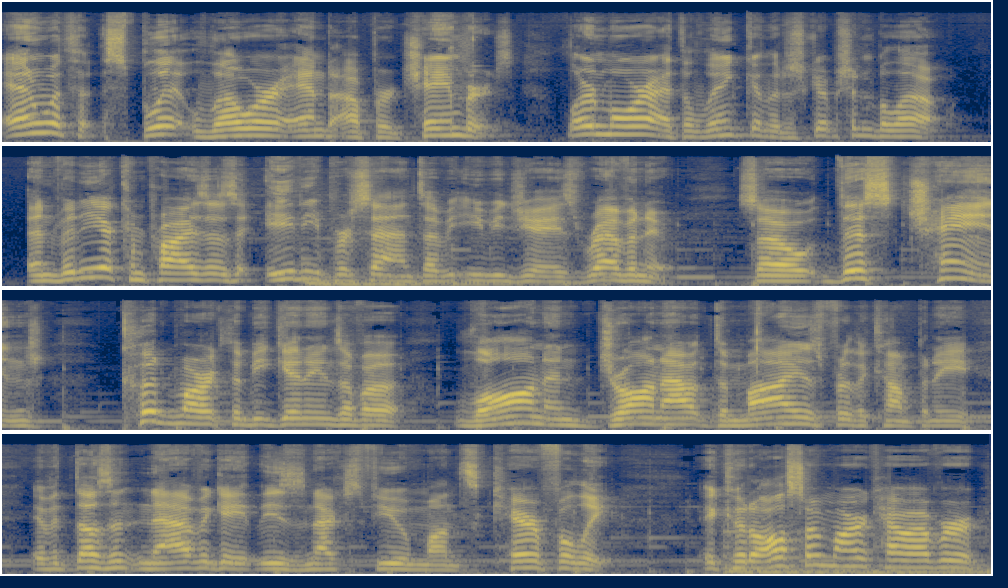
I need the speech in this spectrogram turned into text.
and with split lower and upper chambers. Learn more at the link in the description below. NVIDIA comprises 80% of EVGA's revenue, so this change could mark the beginnings of a long and drawn out demise for the company if it doesn't navigate these next few months carefully. It could also mark, however,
